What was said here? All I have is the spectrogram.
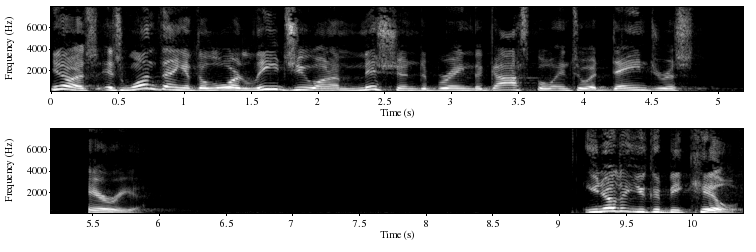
You know, it's, it's one thing if the Lord leads you on a mission to bring the gospel into a dangerous area. You know that you could be killed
